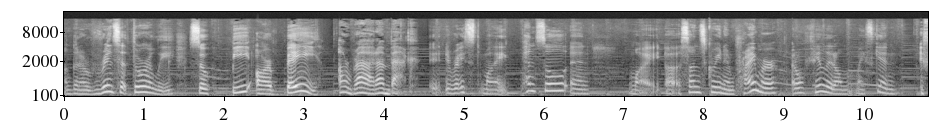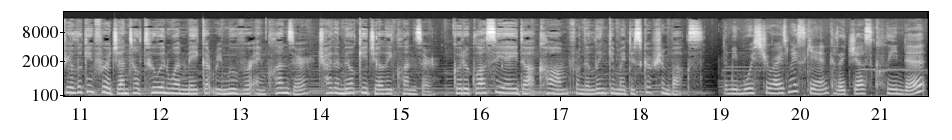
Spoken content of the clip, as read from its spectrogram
I'm gonna rinse it thoroughly, so BRB! Alright, I'm back. It erased my pencil and my uh, sunscreen and primer, I don't feel it on my skin. If you're looking for a gentle 2-in-1 makeup remover and cleanser, try the Milky Jelly Cleanser. Go to glossier.com from the link in my description box. Let me moisturize my skin because I just cleaned it.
